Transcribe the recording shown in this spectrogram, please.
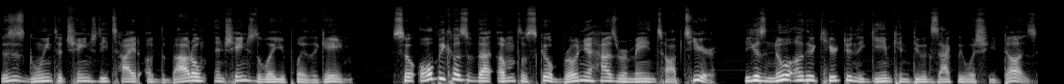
this is going to change the tide of the battle and change the way you play the game. So all because of that elemental skill, Bronya has remained top tier because no other character in the game can do exactly what she does.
